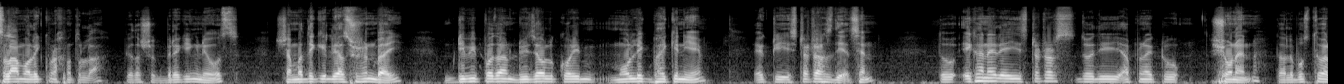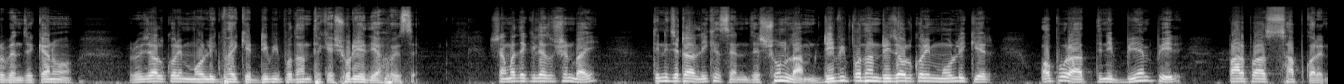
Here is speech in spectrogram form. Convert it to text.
আসসালামু আলাইকুম রহমতুল্লাহ। প্রিয় দর্শক, ব্রেকিং নিউজ। সাংবাদিক ইলিয়াস হোসেন ভাই, ডিবি প্রধান রিজাউল করিম মল্লিক ভাইকে নিয়ে একটি স্ট্যাটাস দিয়েছেন। তো এখানের এই স্ট্যাটাস যদি আপনারা একটু শোনেন, তাহলে বুঝতে পারবেন যে কেন রিজাউল করিম মল্লিক ভাইকে ডিবি প্রধান থেকে সরিয়ে দেওয়া হয়েছে। সাংবাদিক ইলিয়াস হোসেন ভাই, তিনি যেটা লিখেছেন যে, শুনলাম ডিবি প্রধান রিজাউল করিম মল্লিকের অপরাধ তিনি বিএমপির পারপাস সাফ করেন।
